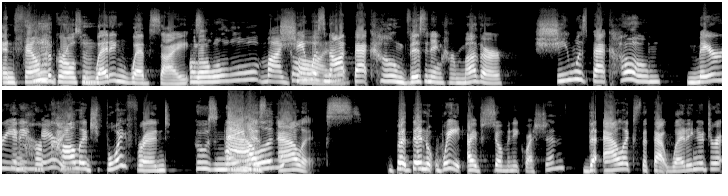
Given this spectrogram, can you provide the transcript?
and found the mm-hmm. girl's wedding website. Oh my god. She was not back home visiting her mother. She was back home marrying Getting her married. college boyfriend whose name Alex? is Alex. But then wait, I have so many questions. The Alex that that wedding address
